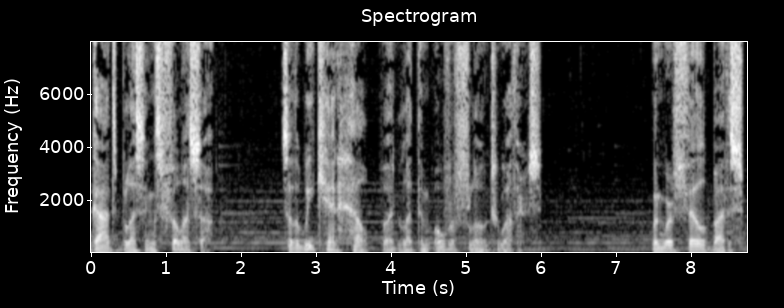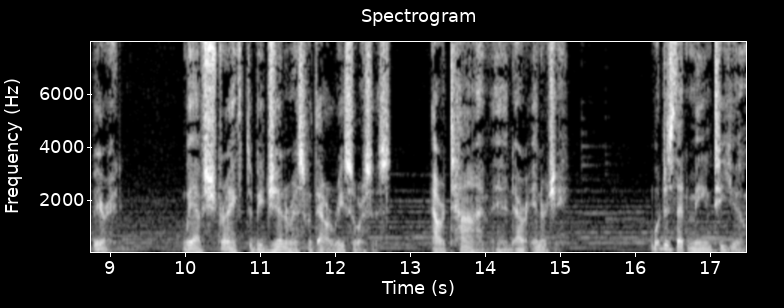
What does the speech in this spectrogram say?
God's blessings fill us up so that we can't help but let them overflow to others. When we're filled by the Spirit, we have strength to be generous with our resources, our time, and our energy. What does that mean to you?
